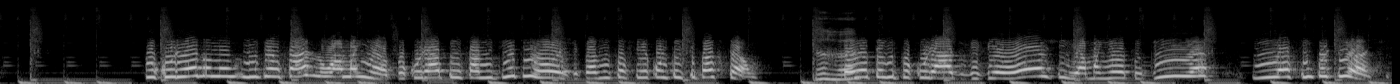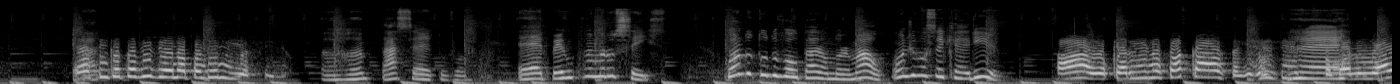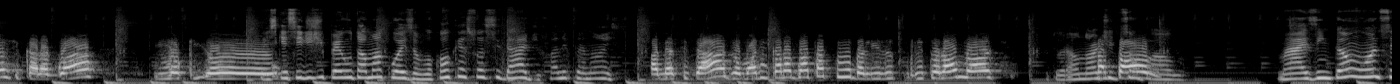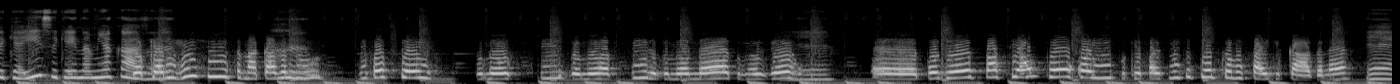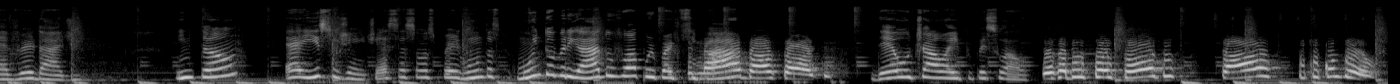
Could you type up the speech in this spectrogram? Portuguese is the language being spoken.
procurando não, não pensar no amanhã, procurar pensar no dia de hoje, para não sofrer com antecipação. Então aham, eu tenho procurado viver hoje e amanhã outro dia e assim por diante. É Tá. assim que eu estou vivendo a pandemia, filho. aham, tá certo, vó. É, pergunta número 6. Quando tudo voltar ao normal, onde você quer ir? Ah, eu quero ir na sua casa, em Registro. É. Eu moro longe, Caraguá, e eu, eu, Eu esqueci de te perguntar uma coisa, vó. Qual que é a sua cidade? Fale pra nós. a minha cidade, eu moro em Caraguatatuba, ali no litoral norte. Litoral norte São de São Paulo. Mas então, onde você quer ir? Você quer ir na minha eu casa, quero né? Registro, na casa do- de vocês, do meu filho, do minha filha, do meu neto, do meu genro. É. É, poder passear um pouco aí, porque faz muito tempo que eu não saio de casa, né? É verdade. Então, é isso, gente. Essas são as perguntas. Muito obrigado, vó, por De participar. nada, às ordens. Dê um tchau aí pro pessoal. Deus abençoe todos. Tchau. Fique com Deus.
